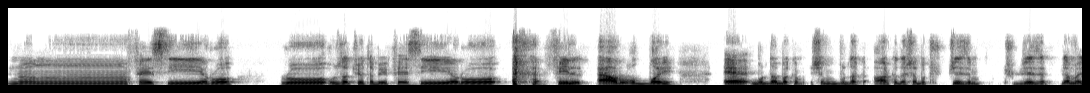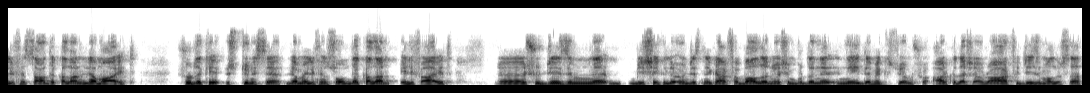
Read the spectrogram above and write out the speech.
nun fesiru Ru uzatıyor tabii. Fesiru fil erdi. E burada bakın şimdi burada arkadaşlar bak şu cezim, şu cezim lam elifin sağda kalan lama ait. Şuradaki üstün ise lam elifin solunda kalan elife ait. Ee, şu cezimle bir şekilde öncesindeki harfe bağlanıyor. Şimdi burada ne, neyi demek istiyorum? Şu arkadaşlar ra harfi cezim alırsa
